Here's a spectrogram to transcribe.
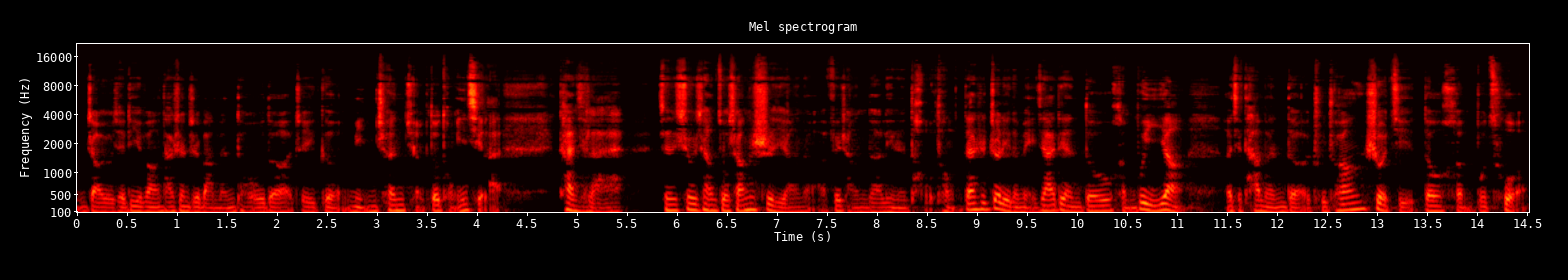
你知道有些地方它甚至把门头的这个名称全部都统一起来，看起来真就像做商事一样的，非常的令人头痛。但是这里的每一家店都很不一样，而且他们的橱窗设计都很不错。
